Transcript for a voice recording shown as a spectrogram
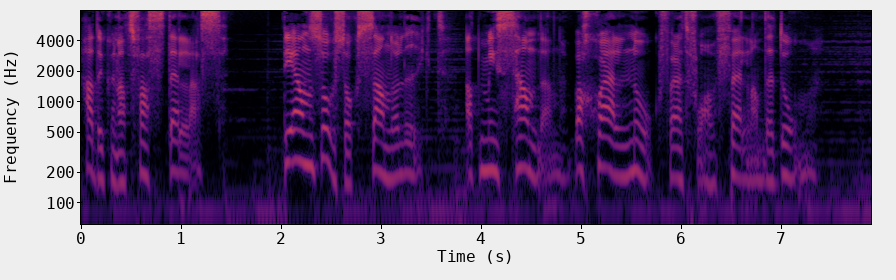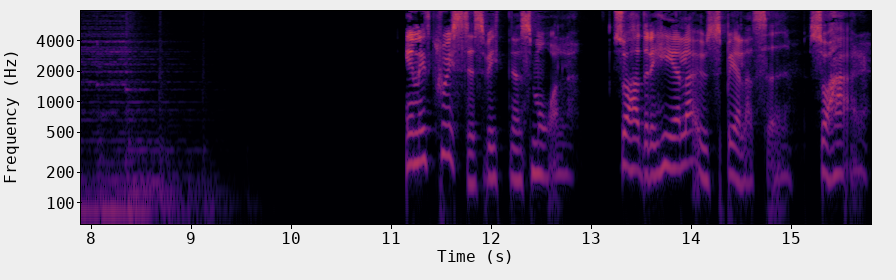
hade kunnat fastställas. Det ansågs dock sannolikt att misshandeln var skäl nog för att få en fällande dom. Enligt Christies vittnesmål så hade det hela utspelat sig så här.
